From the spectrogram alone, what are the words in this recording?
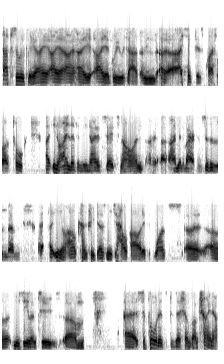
Absolutely, I, I, I, I agree with that, and uh, I think there's quite a lot of talk. Uh, you know, I live in the United States now, and uh, I'm an American citizen, and uh, you know, our country does need to help out if it wants uh, uh, New Zealand to um, support its positions on China.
